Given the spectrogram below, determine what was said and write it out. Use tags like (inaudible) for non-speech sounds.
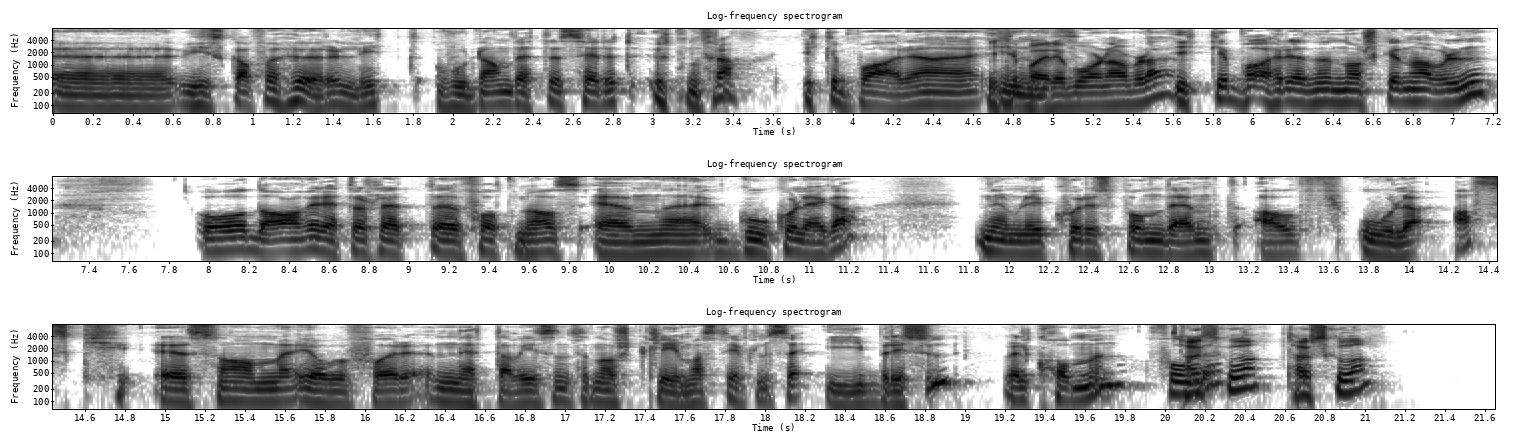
uh, vi skal få høre litt hvordan dette ser ut utenfra. Ikke bare, Ikke bare vår navle. ikke bare den norske navlen. Og da har vi rett og slett fått med oss en god kollega. Nemlig korrespondent Alf Ole Ask, eh, som jobber for nettavisen til Norsk Klimastiftelse i Brussel. Velkommen, Fole. Takk skal du ha. Takk skal du ha.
